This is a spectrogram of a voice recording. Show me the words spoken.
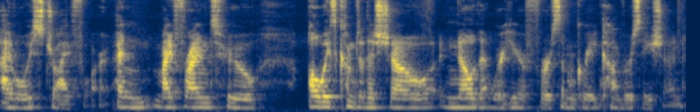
I've always strived for. And my friends who always come to the show know that we're here for some great conversation.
